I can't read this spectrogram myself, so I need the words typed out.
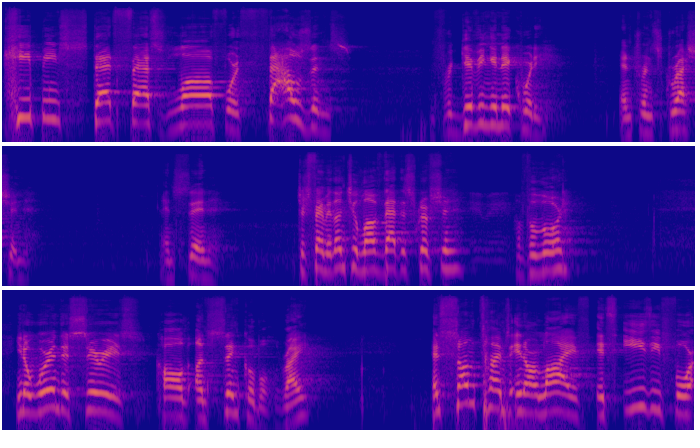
keeping steadfast love for thousands, forgiving iniquity and transgression and sin. Church family, don't you love that description Amen. of the Lord? You know, we're in this series called Unsinkable, right? And sometimes in our life, it's easy for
